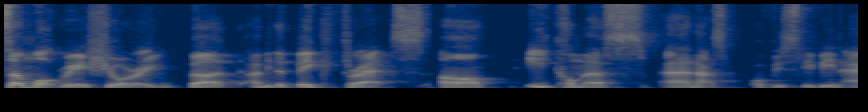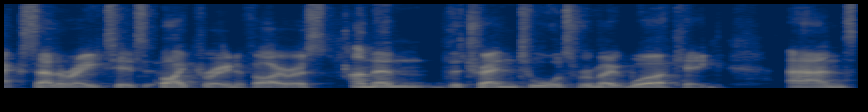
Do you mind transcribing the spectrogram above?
somewhat reassuring. But I mean, the big threats are e-commerce and that's obviously been accelerated by coronavirus and then the trend towards remote working and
